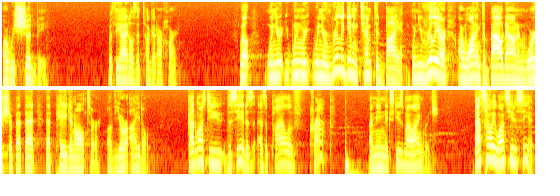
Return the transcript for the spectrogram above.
or we should be, with the idols that tug at our heart. Well, when you're, when, we're, when you're really getting tempted by it, when you really are, are wanting to bow down and worship at that, that pagan altar of your idol, God wants you to see it as, as a pile of crap. I mean, excuse my language. That's how He wants you to see it.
